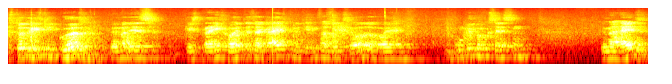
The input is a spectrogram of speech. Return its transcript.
es tut richtig gut, wenn man das Gespräch heute vergleicht mit dem vor sechs Jahren, da war ich im Publikum gesessen, wie man heute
